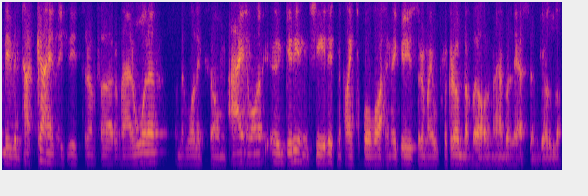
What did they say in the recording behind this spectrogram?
Vi vill tacka Henrik Rydström för de här åren. Det var liksom, nej, det var grymt kyligt med tanke på vad Henrik Rydström har gjort för klubben. Vi har med vunnit SM-guld och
